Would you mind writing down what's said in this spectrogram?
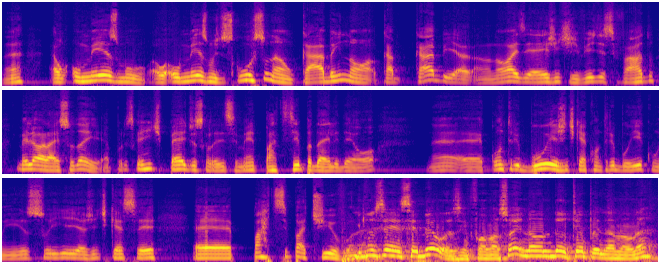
Né? É o, mesmo, o, o, mesmo discurso, não. Cabe, no, cabe, cabe a, a, nós, e aí a gente divide esse fardo, melhorar isso daí. É por isso que a gente pede o esclarecimento, participa da LDO, né, é, contribui, a gente quer contribuir com isso e a gente quer ser é, participativo. E né? você recebeu as informações? Não, não deu tempo ainda não, né?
